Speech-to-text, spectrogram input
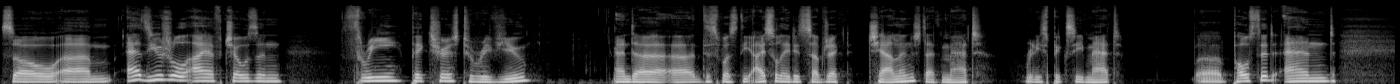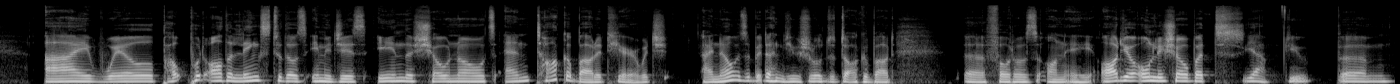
So um, as usual, I have chosen three pictures to review, and uh, uh, this was the isolated subject challenge that Matt Release Pixie Matt uh, posted, and I will po- put all the links to those images in the show notes and talk about it here, which I know is a bit unusual to talk about uh, photos on a audio only show, but yeah, you um,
